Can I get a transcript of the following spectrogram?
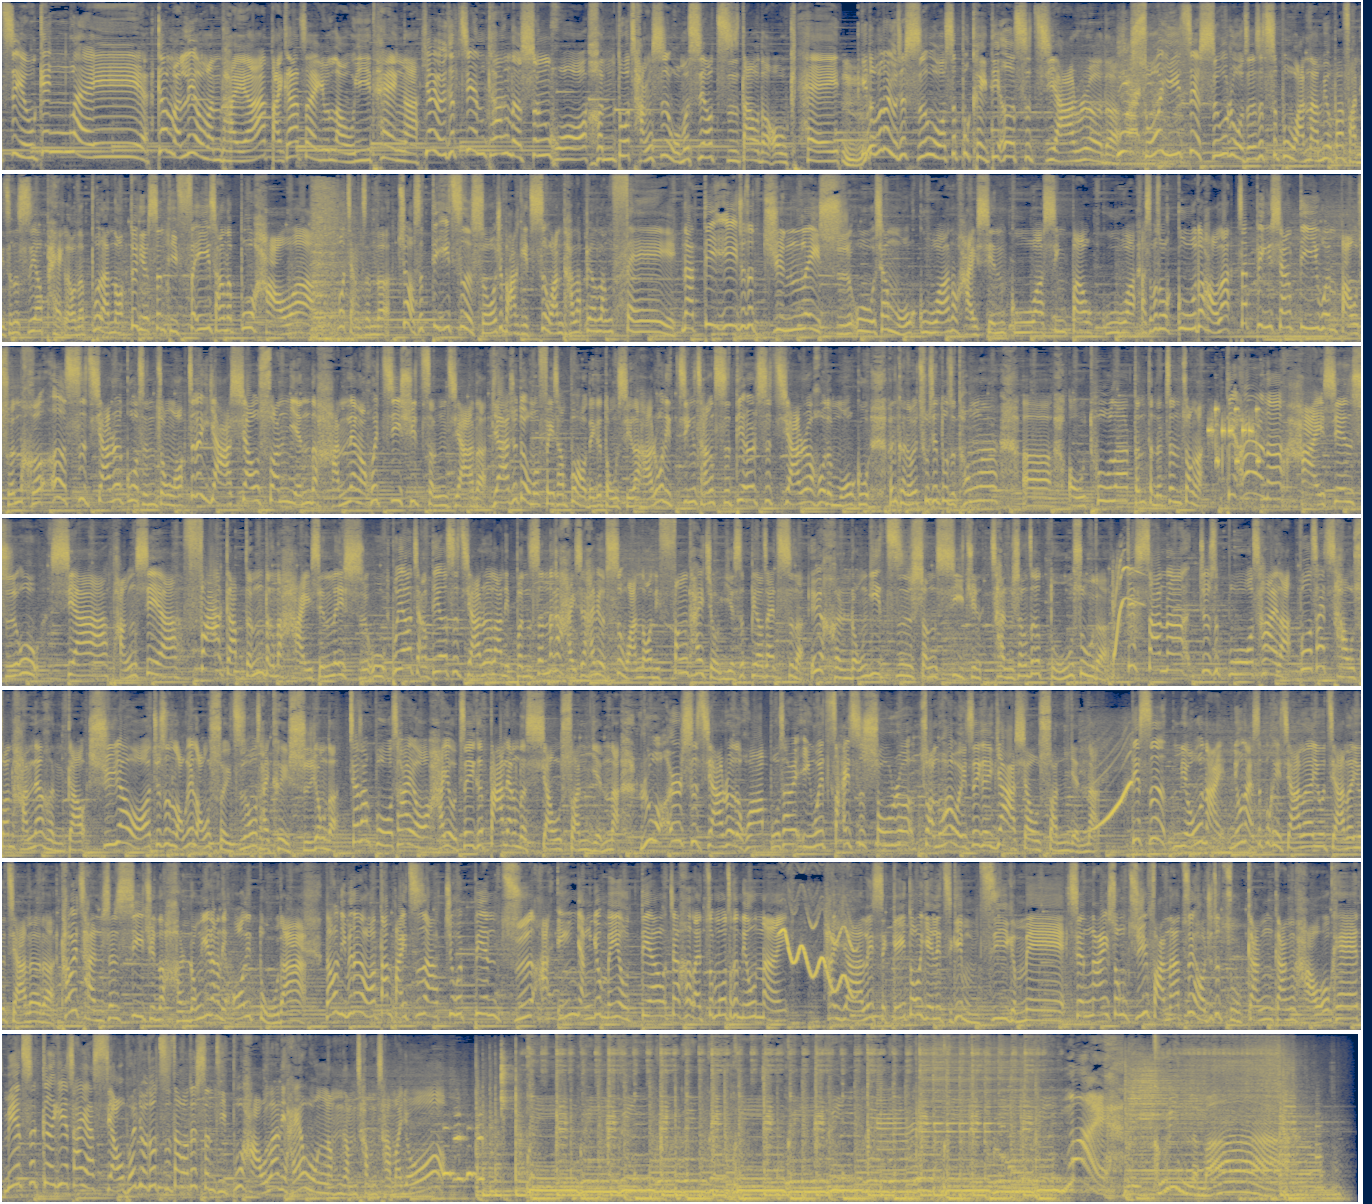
《昭经》个问题啊！大家在有老意听啊，要有一个健康的生活，很多尝试我们是要知道的。OK，你懂不懂？有些食物是不可以第二次加热的，所以这些食物如果真的是吃不完啊，没有办法，你真的是要排了，的，不然哦，对你的身体非常的不好啊！不讲真的，最好是第一次的时候就把它给吃完，它了不要浪费。那第一就是菌类食物，像蘑菇啊，那种海鲜菇啊，杏鲍菇啊，啊什么什么菇都。好了，在冰箱低温保存和二次加热过程中哦，这个亚硝酸盐的含量啊会继续增加的，亚就对我们非常不好的一个东西了哈。如果你经常吃第二次加热后的蘑菇，很可能会出现肚子痛啦、呃呕吐啦等等的症状啊。第二呢。海鲜食物，虾啊、螃蟹啊、发糕等等的海鲜类食物，不要讲第二次加热啦，你本身那个海鲜还没有吃完哦，你放太久也是不要再吃了，因为很容易滋生细菌，产生这个毒素的。第三呢，就是菠菜啦，菠菜草酸含量很高，需要哦，就是溶一溶水之后才可以食用的。加上菠菜哦，还有这个大量的硝酸盐呐，如果二次加热的话，菠菜会因为再次受热转化为这个。亚硝酸盐呐！第四，牛奶，牛奶是不可以加热，又加热又加热的，它会产生细菌的，很容易让你胃堵的。然后里面那种蛋白质啊，就会变质啊，营养又没有掉，再喝来折么这个牛奶。哎呀，你食几多嘢你自己唔知嘅咩？像爱送煮饭啊，最好就是煮刚刚好，OK？天吃隔夜菜啊，小朋友都知道啊，对身体不好啦，你还要我暗暗沉沉啊？哟！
